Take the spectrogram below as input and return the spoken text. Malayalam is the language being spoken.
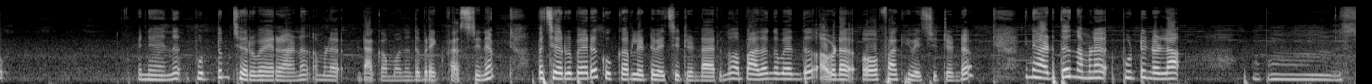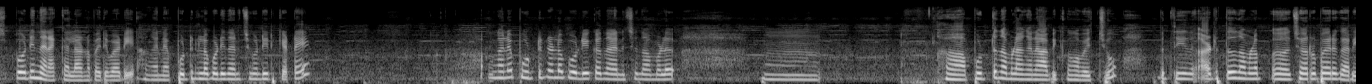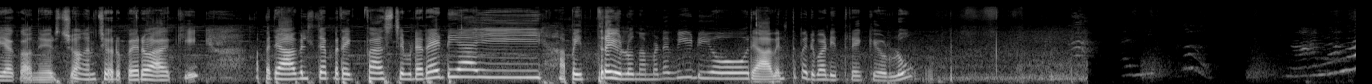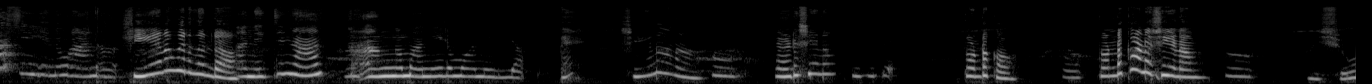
പിന്നെ ഇന്ന് പുട്ടും ചെറുപയറാണ് നമ്മൾ ഉണ്ടാക്കാൻ പോകുന്നത് ബ്രേക്ക്ഫാസ്റ്റിന്. അപ്പോൾ ചെറുപയർ കുക്കറിലിട്ട് വെച്ചിട്ടുണ്ടായിരുന്നു. അപ്പോൾ അതങ്ങ് വെന്ത് അവിടെ ഓഫാക്കി വെച്ചിട്ടുണ്ട്. ഇനി അടുത്ത് നമ്മൾ പുട്ടിനുള്ള പൊടി നനക്കലാണ് പരിപാടി. അങ്ങനെ പുട്ടിനുള്ള പൊടി നനച്ചുകൊണ്ടിരിക്കട്ടെ. അങ്ങനെ പുട്ടിനുള്ള പൊടിയൊക്കെ നനച്ച് നമ്മൾ പുട്ട് നമ്മൾ അങ്ങനെ ആവിക്കങ്ങ് വെച്ചു. അപ്പം അടുത്തത് നമ്മൾ ചെറുപയർ കറിയാക്കാമെന്ന് വിചാരിച്ചു. അങ്ങനെ ചെറുപയറും ആക്കി. അപ്പോൾ രാവിലത്തെ ബ്രേക്ക്ഫാസ്റ്റ് ഇവിടെ റെഡിയായി. അപ്പോൾ ഇത്രയേ ഉള്ളൂ നമ്മുടെ വീഡിയോ. രാവിലത്തെ പരിപാടി ഇത്രയൊക്കെ ഉള്ളൂ. ക്ഷീണം വരുന്നുണ്ടോ? ക്ഷീണാണോ? എവിടെ ക്ഷീണം? തൊണ്ടക്കോ? തൊണ്ടക്കാണോ ക്ഷീണം? അയ്യോ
